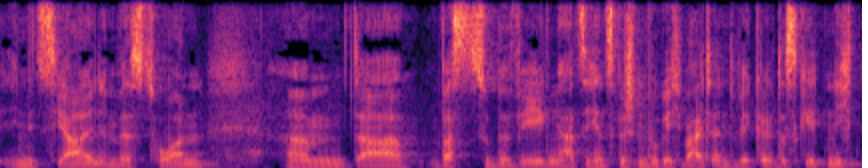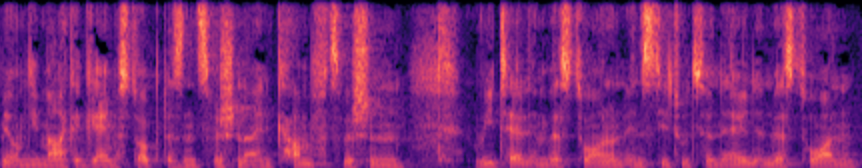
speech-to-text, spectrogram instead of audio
initialen Investoren, ähm, da was zu bewegen, hat sich inzwischen wirklich weiterentwickelt. Es geht nicht mehr um die Marke GameStop. Das ist inzwischen ein Kampf zwischen Retail-Investoren und institutionellen Investoren.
